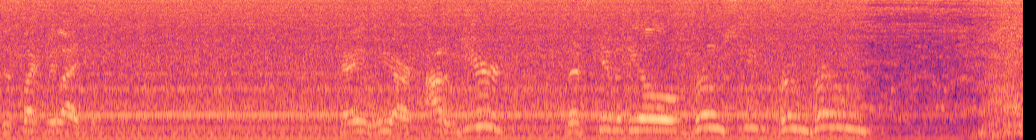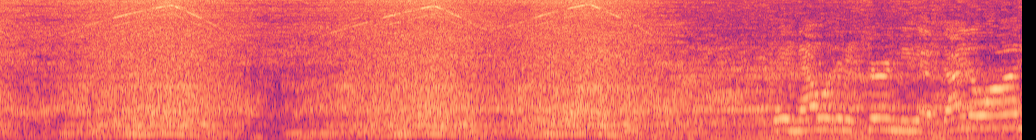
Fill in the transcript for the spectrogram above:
Just like we like it. Okay, we are out of gear. Let's give it the old broomstick, broom, broom. Okay, now we're going to turn the uh, dyno on.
